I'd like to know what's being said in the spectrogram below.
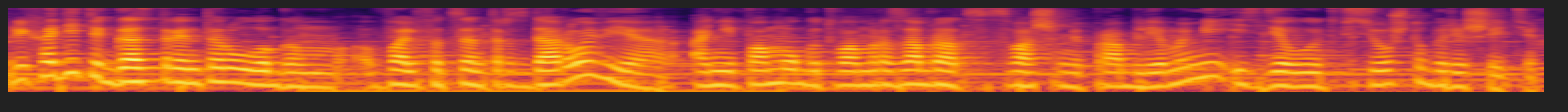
Приходите к гастроэнтерологам в Альфа-центр здоровья, они помогут вам разобраться с вашими проблемами и сделают все, чтобы решить их.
